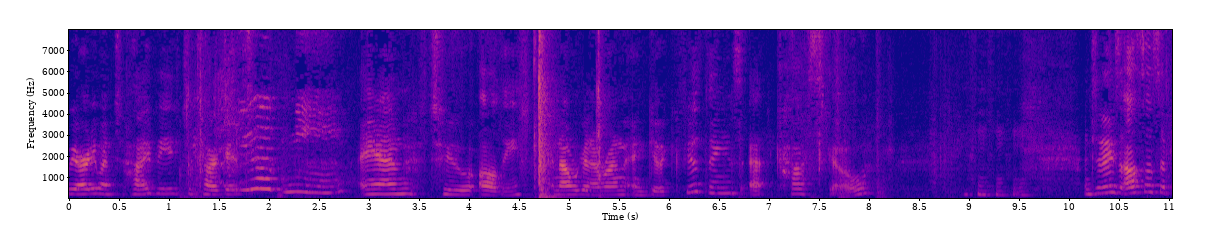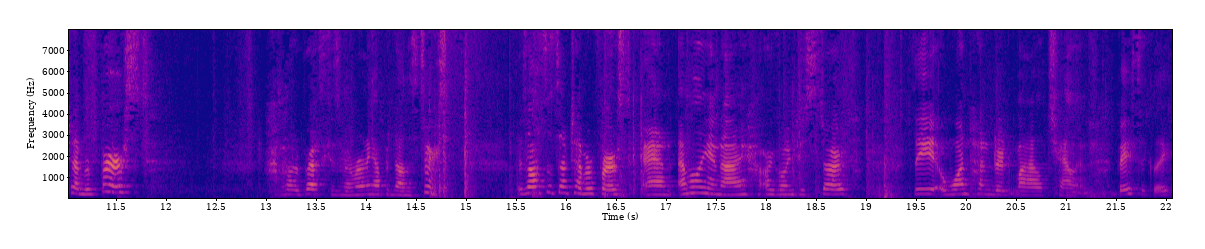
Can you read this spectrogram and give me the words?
We already went to Hy-Vee, to Target, me. and to Aldi. And now we're gonna run and get a few things at Costco. and today's also September 1st. I'm out of breath because I'm running up and down the stairs. It's also September 1st and Emily and I are going to start the 100 mile challenge. Basically,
